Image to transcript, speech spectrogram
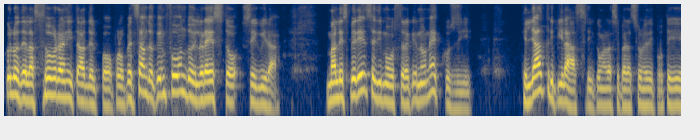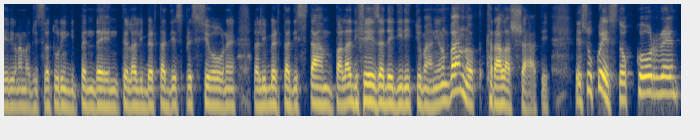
quello della sovranità del popolo, pensando che in fondo il resto seguirà. Ma l'esperienza dimostra che non è così che gli altri pilastri, come la separazione dei poteri, una magistratura indipendente, la libertà di espressione, la libertà di stampa, la difesa dei diritti umani, non vanno tralasciati. E su questo occorre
